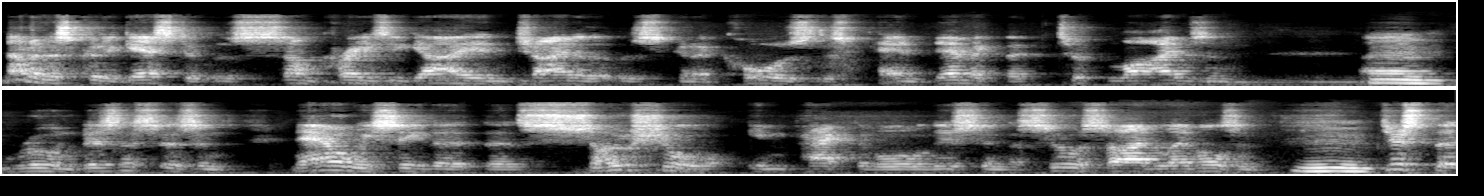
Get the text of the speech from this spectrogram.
None of us could have guessed it was some crazy guy in China that was going to cause this pandemic that took lives and uh, mm. ruined businesses and now we see the, the social impact of all of this and the suicide levels and mm. just the,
